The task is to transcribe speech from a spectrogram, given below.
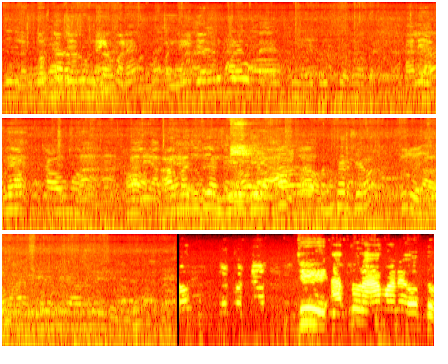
લગભગ જરૂર નહીં પડે પણ નહીં જરૂર પડે ખાલી આપણે હા હા ખાલી આ બાજુ ધીરે ધીરે આ પથ્થર છે જી આપનું નામ અને હોદ્દો.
